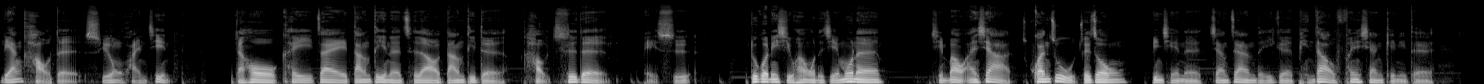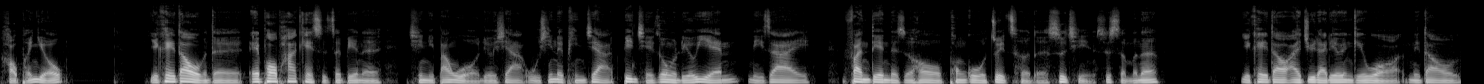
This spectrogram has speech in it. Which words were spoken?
良好的使用环境，然后可以在当地呢吃到当地的好吃的美食。如果你喜欢我的节目呢，请帮我按下关注、追踪，并且呢将这样的一个频道分享给你的好朋友。也可以到我们的 Apple Podcast 这边呢，请你帮我留下五星的评价，并且跟我留言，你在饭店的时候碰过最扯的事情是什么呢？也可以到 IG 来留言给我，你到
